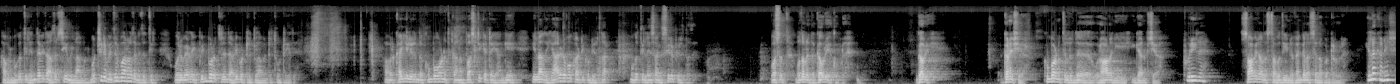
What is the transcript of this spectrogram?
அவர் முகத்தில் எந்தவித அதிர்ச்சியும் இல்லாமல் முற்றிலும் எதிர்பாராத விதத்தில் ஒருவேளை பின்புறத்திலிருந்து அடிபட்டிருக்கலாம் என்று தோன்றியது. அவர் கையில் இருந்த கும்பகோணத்துக்கான பஸ் டிக்கெட்டை அங்கே இல்லாத யாரிடமோ காட்டிக் கொண்டிருந்தார். முகத்தில் லேசாக சிரிப்பு இருந்தது. வசந்த் முதல்ல இந்த கௌரியை கூப்பிடு. கௌரி கணேஷியர் கும்பகோணத்திலிருந்து ஒரு ஆளை நீ இங்கே அனுப்பிச்சியா? புரியல. சுவாமிநாத ஸ்தபதின்னு வெங்கல சிலை பண்ணுறவர் இல்லை கணேஷ்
